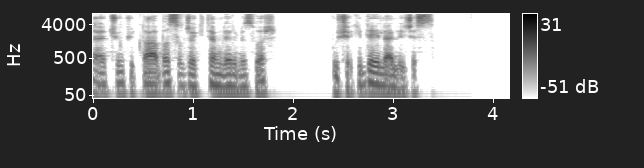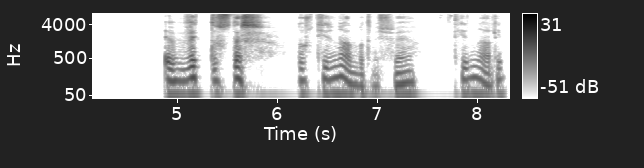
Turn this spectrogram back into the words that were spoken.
Yani çünkü daha basılacak itemlerimiz var. Bu şekilde ilerleyeceğiz. Evet dostlar. Dur tirini almadım üstüme. Tirini alayım.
